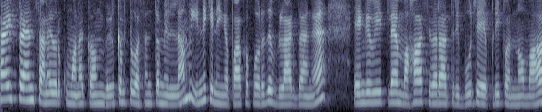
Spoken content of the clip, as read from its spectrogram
ஹாய் ஃப்ரெண்ட்ஸ் அனைவருக்கும் வணக்கம். வெல்கம் டு வசந்தம் இல்லம் இன்றைக்கி நீங்கள் பார்க்க போகிறது விளாக் தாங்க. எங்கள் வீட்டில் மகா சிவராத்திரி பூஜை எப்படி பண்ணோம்? மகா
